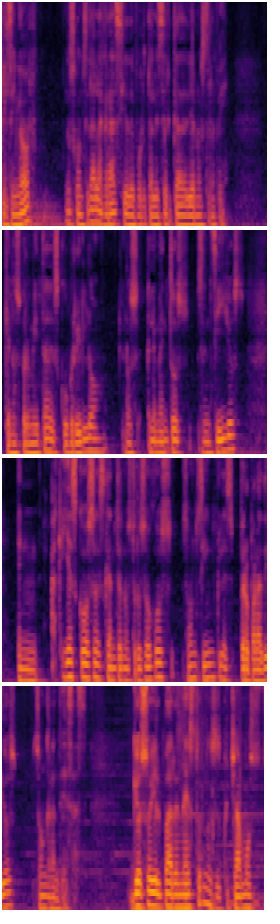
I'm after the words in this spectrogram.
Que el Señor nos conceda la gracia de fortalecer cada día nuestra fe, que nos permita descubrirlo los elementos sencillos, en aquellas cosas que ante nuestros ojos son simples, pero para Dios son grandezas. Yo soy el Padre Néstor, nos escuchamos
